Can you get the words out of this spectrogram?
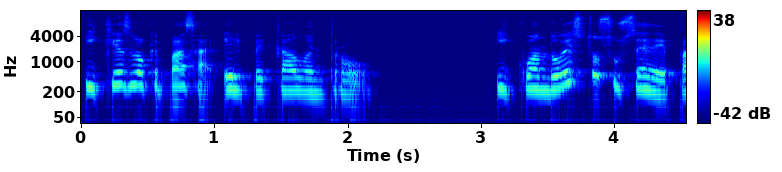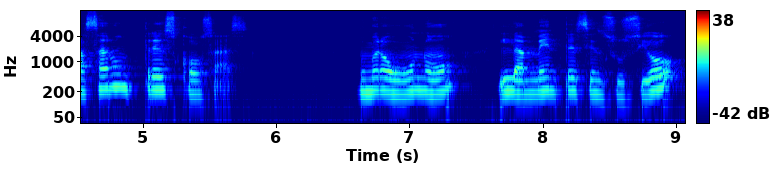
¿Y qué es lo que pasa? El pecado entró. Y cuando esto sucede, pasaron tres cosas. Número uno, la mente se ensució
